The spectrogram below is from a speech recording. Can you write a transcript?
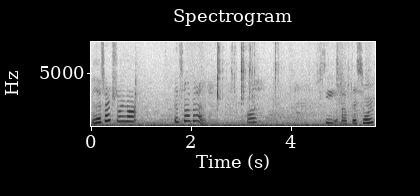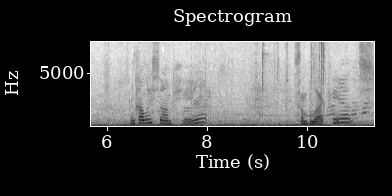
That's actually not, it's not bad. Well, see about this one. And probably some pants. Some black pants.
